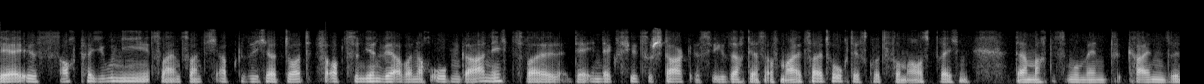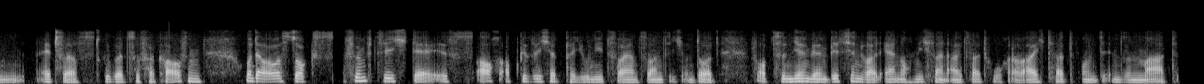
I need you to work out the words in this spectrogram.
der ist auch per Juni 22 abgesichert. Dort veroptionieren wir aber nach oben gar nichts, weil der Index viel zu stark ist. Wie gesagt, der ist auf Mahlzeithoch, der ist kurz vorm Ausbrechen. Da macht es im Moment keinen Sinn, etwas drüber zu verkaufen. Und der Eurostox 50, der ist auch abgesichert per Juni 22 und dort veroptionieren wir ein bisschen, weil er noch nicht sein Allzeithoch erreicht hat und in so einem Art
